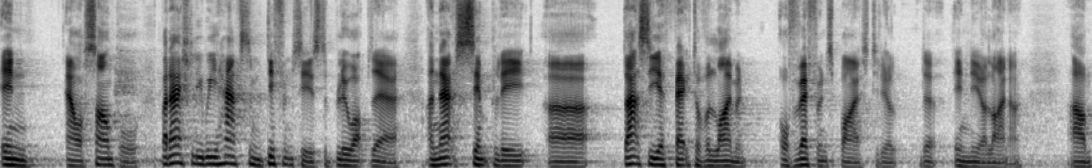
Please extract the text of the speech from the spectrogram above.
in our sample, but actually we have some differences, the blue up there, and that's simply, uh, that's the effect of alignment, of reference bias the, the, in the aligner. Um,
